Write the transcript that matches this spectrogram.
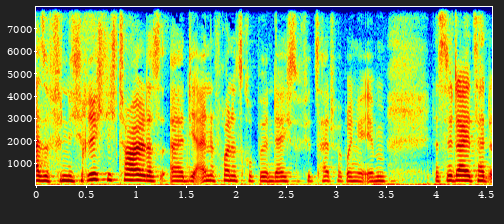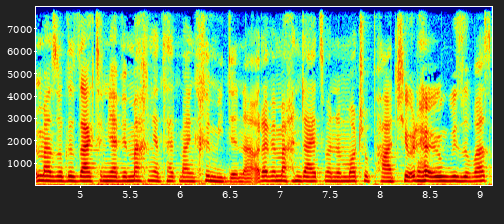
also finde ich richtig toll, dass äh, die eine Freundesgruppe, in der ich so viel Zeit verbringe, eben, dass wir da jetzt halt immer so gesagt haben, ja, wir machen jetzt halt mal ein Krimi-Dinner oder wir machen da jetzt mal eine Motto-Party oder irgendwie sowas.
